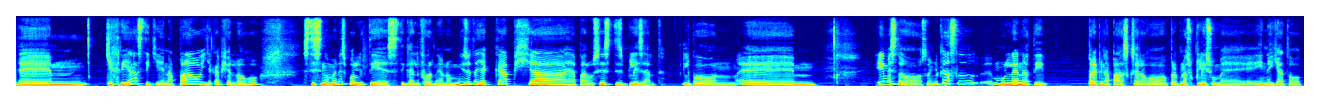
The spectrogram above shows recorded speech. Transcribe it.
Ε, και χρειάστηκε να πάω για κάποιο λόγο στις Ηνωμένες Πολιτείες, στην Καλιφόρνια. Νομίζω ήταν για κάποια παρουσίαση της Blizzard. Λοιπόν, ε, είμαι στο, στο Newcastle, μου λένε ότι πρέπει να πας, ξέρω εγώ, πρέπει να σου κλείσουμε, είναι για το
